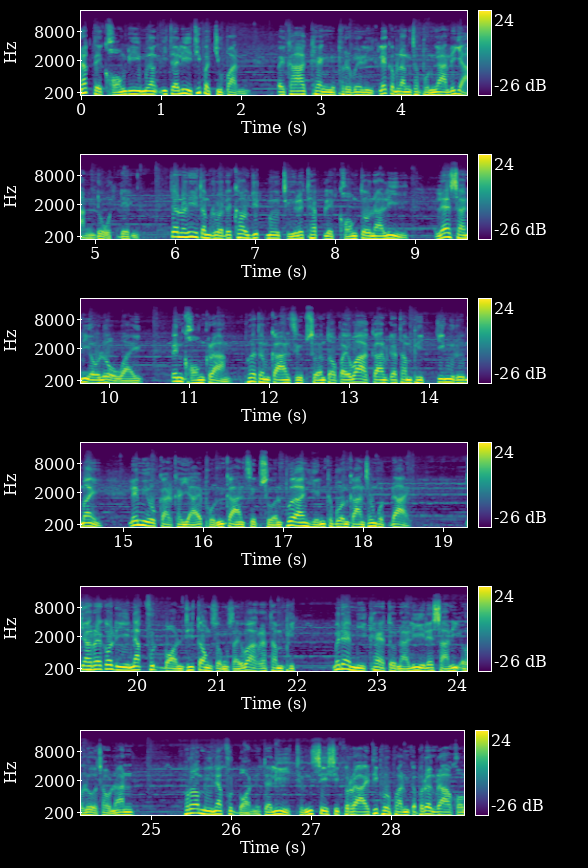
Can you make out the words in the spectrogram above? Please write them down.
นักเตะของดีเมืองอิตาลีที่ปัจจุบัน ไปค้าแข่งในพรีเมียร์ลีกและกำลังทำผลงานได้อย่างโดดเด่น เจ้าหน้าที่ตำรวจได้เข้ายึดมือถือและแท็บเล็ตของโตนาลีและซานิโอโลไว้ เป็นของกลาง เพื่อทำการสืบสวนต่อไปว่าการกระทำผิดจริงหรือไม่ และมีโอกาสขยายผลการสืบสวนเพื่อให้เห็นกระบวนการทั้งหมดได้ อย่างไรก็ดีนักฟุตบอลที่ต้องสงสัยว่ากระทำผิด ไม่ได้มีแค่โตนาลีและซานิโอโลเท่านั้น เพราะมีนักฟุตบอลอิตาลีถึง 40 รายที่พัวพันกับเรื่องราวของ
